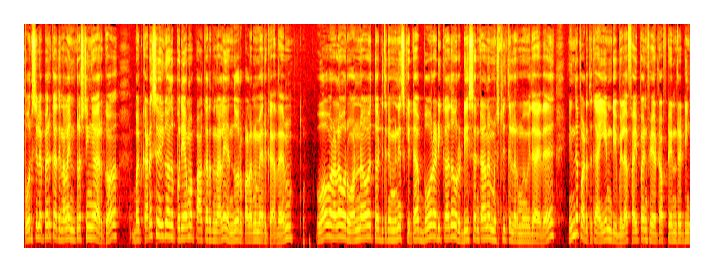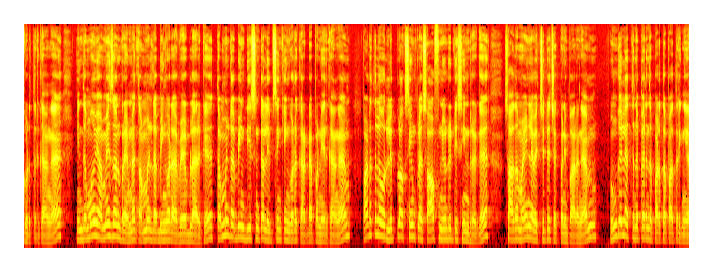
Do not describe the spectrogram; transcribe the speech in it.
ஒரு சில பேருக்கு அது நல்லா இன்ட்ரெஸ்டிங்காக இருக்கும். பட் கடைசி வரைக்கும் அது புரியாமல் பார்க்கறதுனால எந்த ஒரு பலனுமே இருக்காது. ஓவராலாக ஒரு one hour thirty three minutes கிட்ட போர் அடிக்காத ஒரு டீசெண்டான மிஸ்ட்ரி த்ரில்லர் மூவி தான் இது. இந்த படத்துக்கு ஐஎம்டிபியில் five point five of ten rating கொடுத்துருக்காங்க. இந்த மூவி அமேசான் பிரைமில் தமிழ் டப்பிங்கோட அவைலபிளாக இருக்குது தமிழ் டப்பிங் டீசெண்டாக லிப்சிங்கிங்கோட கரெக்டாக பண்ணியிருக்காங்க. படத்தில் ஒரு lip lock scene plus of nudity scene இருக்குது ஸோ அதை மைண்டில் வச்சுட்டு செக் பண்ணி பாருங்கள் உங்களில் எத்தனை பேர் இந்த படத்தை பார்த்துருக்கீங்க?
